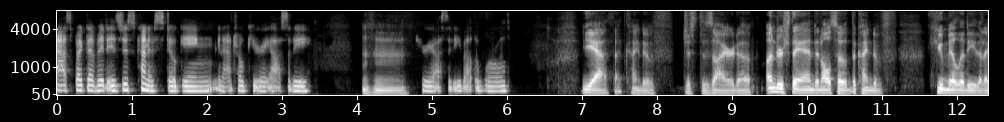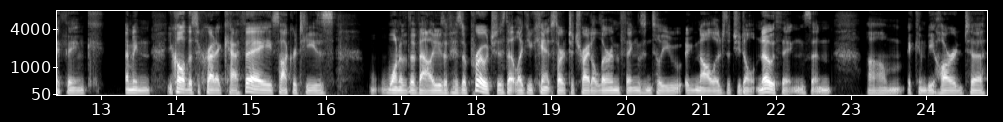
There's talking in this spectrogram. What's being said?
aspect of it is just kind of stoking natural curiosity, hmm curiosity about the world. Yeah, that kind of just desire to understand and also the kind of humility that I think I mean, you call it the Socratic Cafe, Socrates one of the values of his approach is that like you can't start to try to learn things until you acknowledge that you don't know things and um it can be hard to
